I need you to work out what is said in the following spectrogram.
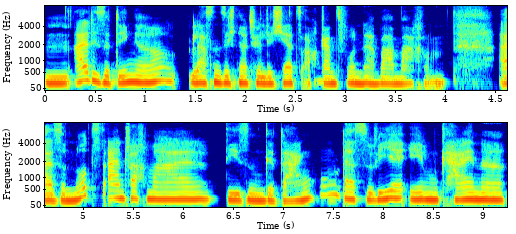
Hm, all diese Dinge lassen sich natürlich jetzt auch ganz wunderbar machen. Also nutzt einfach mal diesen Gedanken, dass wir eben keine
